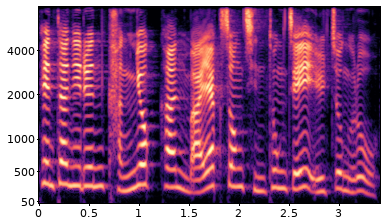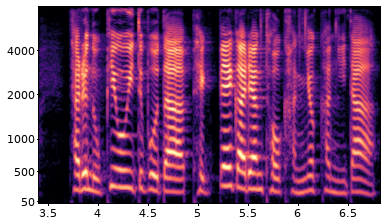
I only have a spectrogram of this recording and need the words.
펜타닐은 강력한 마약성 진통제의 일종으로 다른 오피오이드보다 100배가량 더 강력합니다.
